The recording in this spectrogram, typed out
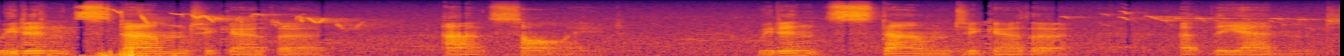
We didn't stand together outside. We didn't stand together at the end.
